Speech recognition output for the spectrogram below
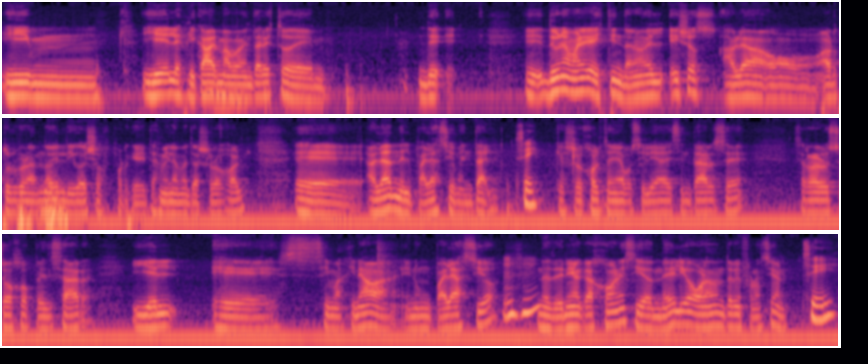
Y, mm, y, él explicaba el mapa mental esto de, de, eh, de una manera distinta, ¿no? ellos hablaban, o Arthur Conan Doyle, digo ellos porque también lo meto a Sherlock Holmes, eh, hablaban del palacio mental. Sí. Que Sherlock Holmes tenía la posibilidad de sentarse, cerrar los ojos, pensar, y él eh, se imaginaba en un palacio donde tenía cajones y donde él iba guardando toda la información. Sí.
